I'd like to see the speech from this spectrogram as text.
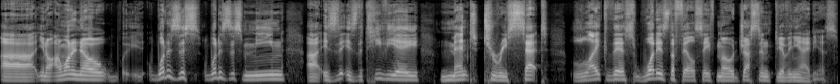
Uh, you know, I want to know what does this what does this mean? Uh, is is the TVA meant to reset like this? What is the failsafe mode? Justin, do you have any ideas?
